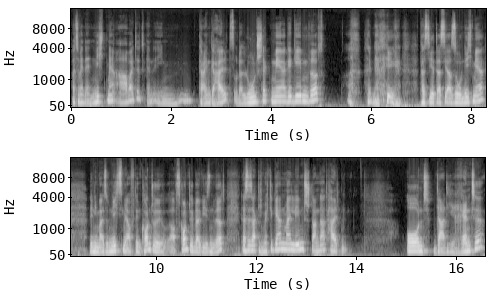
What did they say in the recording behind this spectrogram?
also wenn er nicht mehr arbeitet, wenn ihm kein Gehalts- oder Lohncheck mehr gegeben wird, in der Regel passiert das ja so nicht mehr, wenn ihm also nichts mehr auf den Konto, aufs Konto überwiesen wird, dass er sagt, ich möchte gerne meinen Lebensstandard halten. Und da die Rente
